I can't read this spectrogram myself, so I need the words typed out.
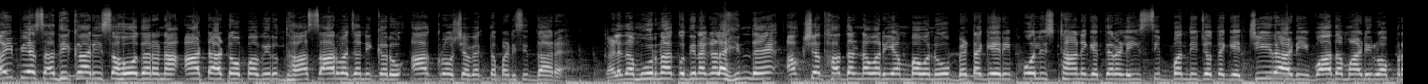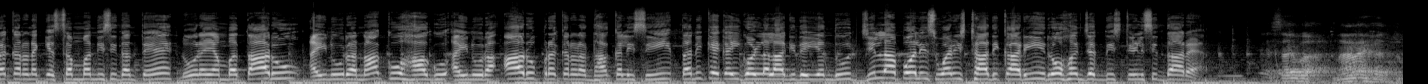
ಐಪಿಎಸ್ ಅಧಿಕಾರಿ ಸಹೋದರನ ಆಟಾಟೋಪ ವಿರುದ್ಧ ಸಾರ್ವಜನಿಕರು ಆಕ್ರೋಶ ವ್ಯಕ್ತಪಡಿಸಿದ್ದಾರೆ. ಕಳೆದ ಮೂರ್ನಾಲ್ಕು ದಿನಗಳ ಹಿಂದೆ ಅಕ್ಷತ್ ಹದಣ್ಣವರ್ ಎಂಬವನು ಬೆಟಗೇರಿ ಪೊಲೀಸ್ ಠಾಣೆಗೆ ತೆರಳಿ ಸಿಬ್ಬಂದಿ ಜೊತೆಗೆ ಚೀರಾಡಿ ವಾದ ಮಾಡಿರುವ ಪ್ರಕರಣಕ್ಕೆ ಸಂಬಂಧಿಸಿದಂತೆ ನೂರ ಎಂಬತ್ತಾರು ಐನೂರ ನಾಲ್ಕು ಹಾಗೂ ಐನೂರ ಆರು ಪ್ರಕರಣ ದಾಖಲಿಸಿ ತನಿಖೆ ಕೈಗೊಳ್ಳಲಾಗಿದೆ ಎಂದು ಜಿಲ್ಲಾ ಪೊಲೀಸ್ ವರಿಷ್ಠಾಧಿಕಾರಿ ರೋಹನ್ ಜಗದೀಶ್ ತಿಳಿಸಿದ್ದಾರೆ. ಸಾಹೇಬ ನಾನೇ ಹೇಳ್ತೇನೆ.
